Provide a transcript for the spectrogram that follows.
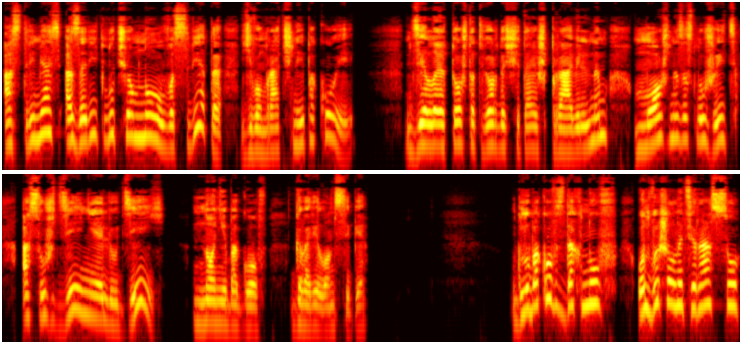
а стремясь озарить лучом нового света его мрачные покои. Делая то, что твердо считаешь правильным, можно заслужить осуждение людей но не богов», — говорил он себе. Глубоко вздохнув, он вышел на террасу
